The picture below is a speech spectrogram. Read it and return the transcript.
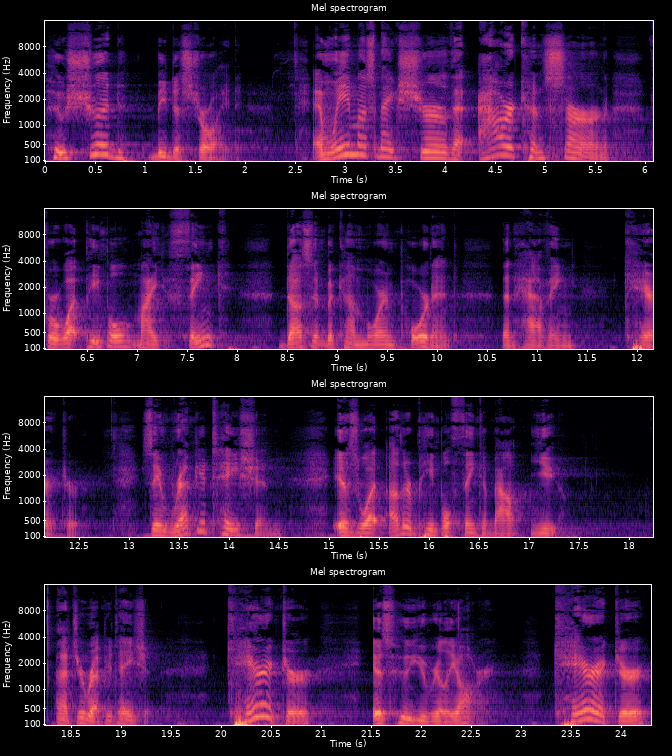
who should be destroyed. And we must make sure that our concern for what people might think doesn't become more important than having character. See, reputation is what other people think about you. That's your reputation. Character is who you really are. Character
